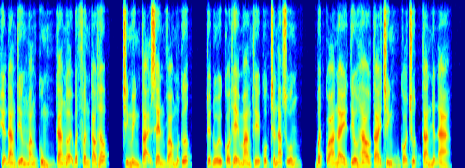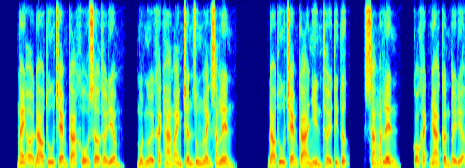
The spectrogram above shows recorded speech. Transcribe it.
hiện đang tiếng mắng cùng ca ngợi bất phân cao thấp, chính mình tại sen vào một ước, tuyệt đối có thể mang thế cuộc chấn áp xuống, bất quá này tiêu hao tài chính có chút tàn nhẫn a. Ngay ở đao thu chém cá khổ sở thời điểm, một người khách hàng ảnh chân dung lánh sáng lên. Đao thu chém cá nhìn thấy tin tức, sáng mắt lên, có khách nhà cần tẩy địa,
